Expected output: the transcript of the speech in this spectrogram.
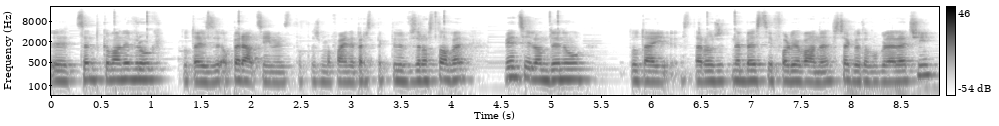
y, centkowany wróg. Tutaj z operacji, więc to też ma fajne perspektywy wzrostowe. Więcej Londynu. Tutaj starożytne bestie foliowane. Z czego to w ogóle leci?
